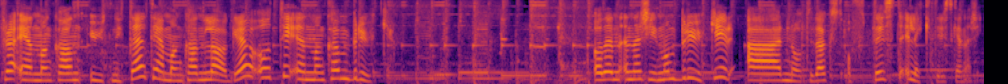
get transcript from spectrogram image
Fra en man kan utnytte, til en man kan lagre, og til en man kan bruke. Og den energien man bruker, er nå til dags oftest elektrisk energi.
